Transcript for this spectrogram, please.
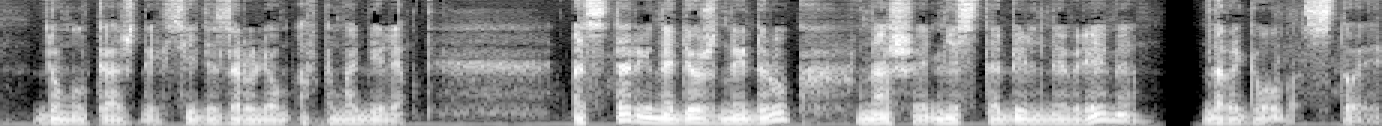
— думал каждый, сидя за рулем автомобиля, — а старый надежный друг в наше нестабильное время дорогого стоит.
